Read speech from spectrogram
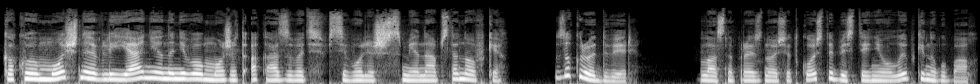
Какое мощное влияние на него может оказывать всего лишь смена обстановки. Закрой дверь властно произносит Костя без тени улыбки на губах.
